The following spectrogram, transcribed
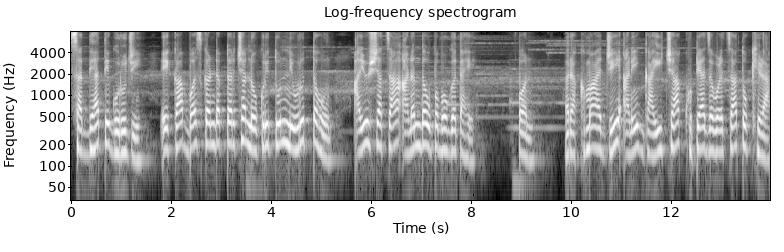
सध्या ते गुरुजी एका बस कंडक्टरच्या नोकरीतून निवृत्त होऊन आयुष्याचा आनंद उपभोगत आहे. पण रखमा आजी आणि गाईच्या खुट्याजवळचा तो खिळा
